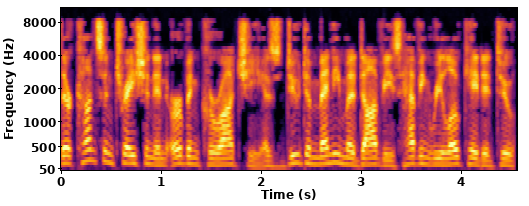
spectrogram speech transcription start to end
Their concentration in urban Karachi is due to many Mahdavis having relocated to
